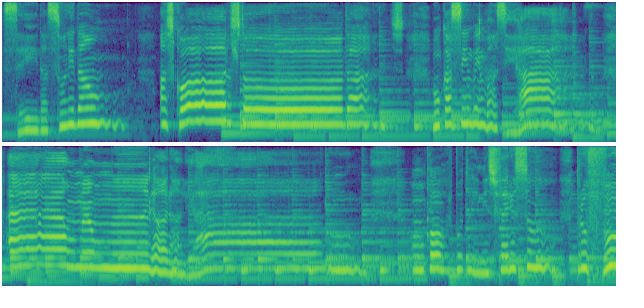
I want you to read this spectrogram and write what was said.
Sei da solidão as cores todas, um cacimbo embaciado é o meu melhor aliado. Um corpo do hemisfério sul profundo.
